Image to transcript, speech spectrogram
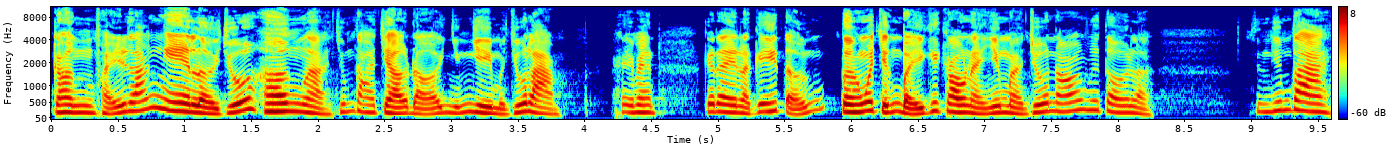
cần phải lắng nghe lời Chúa hơn là chúng ta chờ đợi những gì mà Chúa làm. Amen. Cái đây là cái ý tưởng. Tôi không có chuẩn bị cái câu này nhưng mà Chúa nói với tôi là chúng ta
